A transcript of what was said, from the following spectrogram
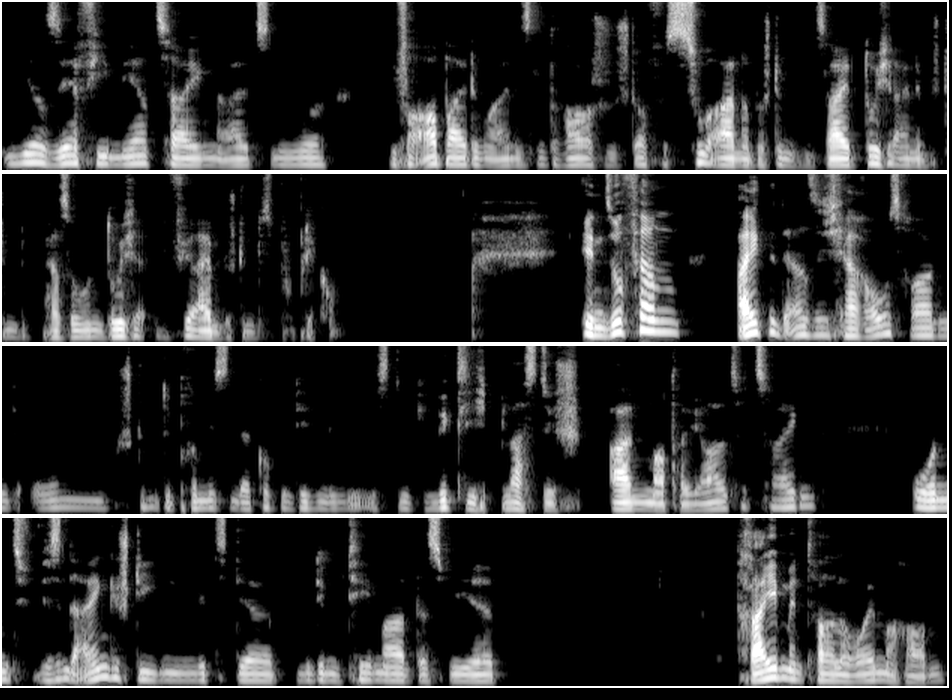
ihr sehr viel mehr zeigen als nur die Verarbeitung eines literarischen Stoffes zu einer bestimmten Zeit durch eine bestimmte Person, durch, für ein bestimmtes Publikum. Insofern eignet er sich herausragend, um bestimmte Prämissen der kognitiven Linguistik wirklich plastisch an Material zu zeigen. Und wir sind eingestiegen mit, der, mit dem Thema, dass wir drei mentale Räume haben.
